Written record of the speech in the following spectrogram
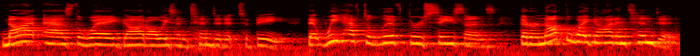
not as the way God always intended it to be. That we have to live through seasons that are not the way God intended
